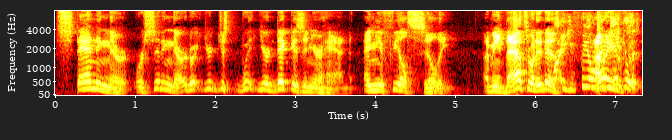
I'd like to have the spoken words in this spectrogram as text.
standing there or sitting there. You're just your dick is in your hand, and you feel silly. I mean, that's what it is. Right, you feel ridiculous. Even...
